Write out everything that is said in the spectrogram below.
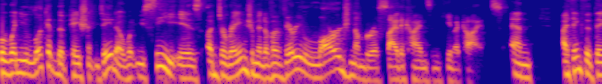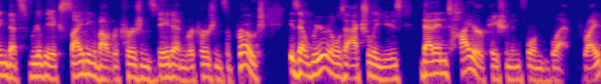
But when you look at the patient data, what you see is a derangement of a very large number of cytokines and chemokines. And I think the thing that's really exciting about Recursion's data and Recursion's approach is that we're able to actually use that entire patient informed blend, right?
